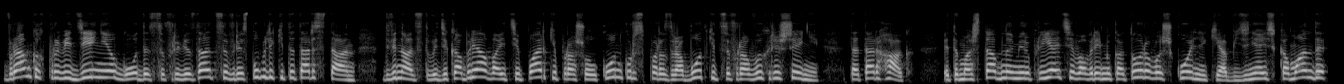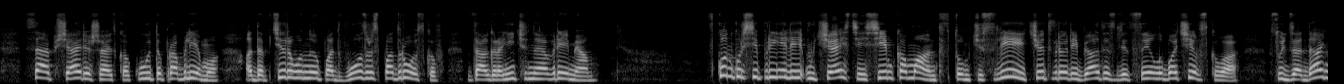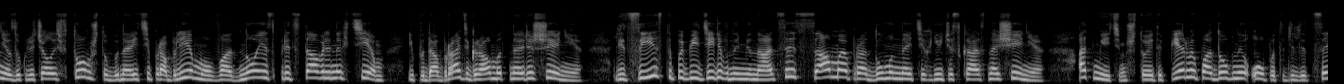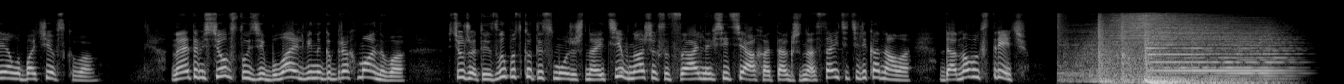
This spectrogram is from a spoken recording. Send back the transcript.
В рамках проведения года цифровизации в Республике Татарстан 12 декабря в IT-парке прошел конкурс по разработке цифровых решений «Татархак». Это масштабное мероприятие, во время которого школьники, объединяясь в команды, сообща решают какую-то проблему, адаптированную под возраст подростков за ограниченное время. В конкурсе приняли участие семь команд, в том числе и четверо ребят из лицея Лобачевского. Суть задания заключалась в том, чтобы найти проблему в одной из представленных тем и подобрать грамотное решение. Лицеисты победили в номинации «Самое продуманное техническое оснащение». Отметим, что это первый подобный опыт для лицея Лобачевского. На этом все. В студии была Эльвина Габдрахманова. Сюжеты из выпуска ты сможешь найти в наших социальных сетях, а также на сайте телеканала. До новых встреч!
